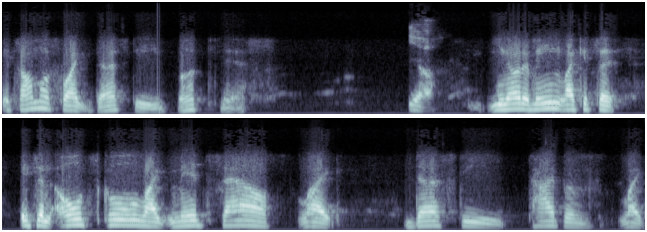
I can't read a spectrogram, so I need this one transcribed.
it's almost like Dusty booked this. Yeah. You know what I mean? Like it's a it's an old school like mid south like dusty type of like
